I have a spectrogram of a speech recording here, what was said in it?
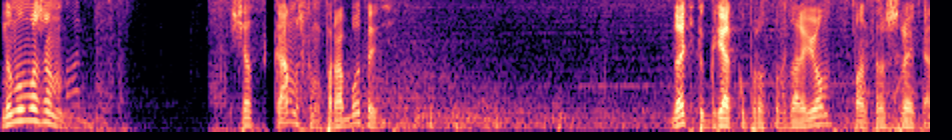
Но мы можем сейчас с камушком поработать. Давайте эту грядку просто взорвем с Шрека.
